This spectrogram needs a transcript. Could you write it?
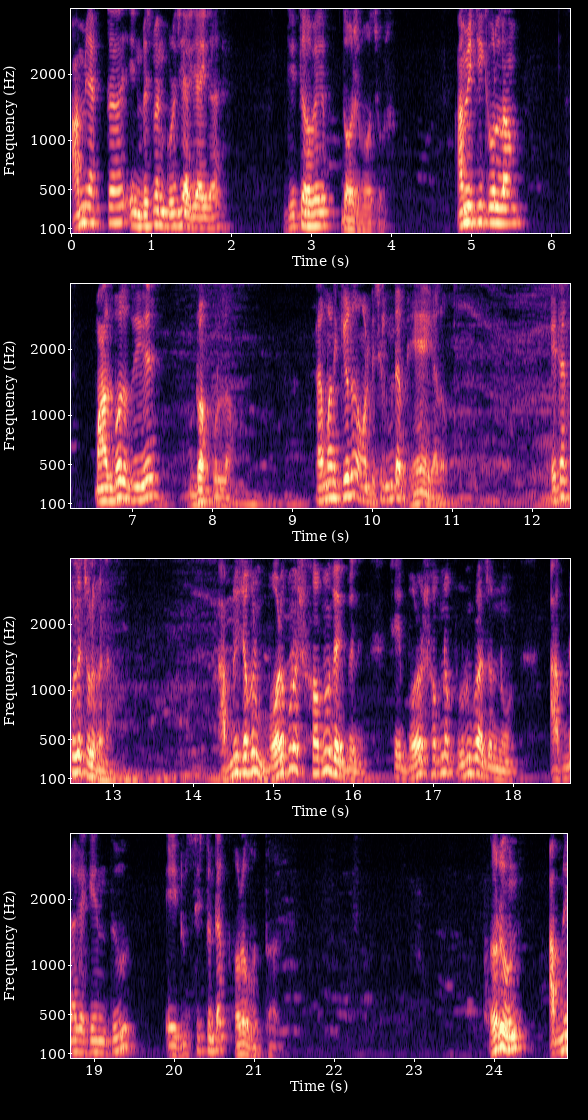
আমি একটা ইনভেস্টমেন্ট করেছি এক জায়গায়, দিতে হবে দশ বছর। আমি কি করলাম? পাঁচ বছর দিয়ে ড্রপ করলাম। তার মানে কী হলো? আমার ডিসিপ্লিনটা ভেঙে গেল। এটা করলে চলবে না। আপনি যখন বড় কোনো স্বপ্ন দেখবেন, সেই বড় স্বপ্ন পূরণ করার জন্য আপনাকে কিন্তু এই সিস্টেমটা ফলো করতে হবে। ধরুন আপনি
